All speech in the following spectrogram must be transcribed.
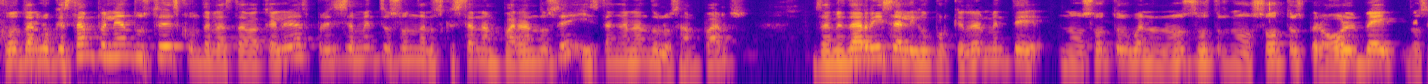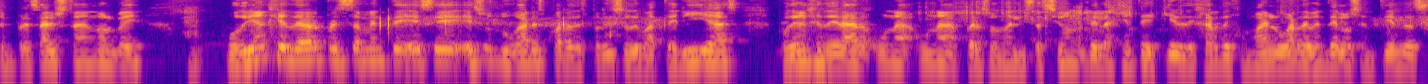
Contra lo que están peleando ustedes contra las tabacaleras, precisamente son a los que están amparándose y están ganando los amparos. O sea, me da risa, digo, porque realmente nosotros, bueno, no nosotros, nosotros, pero All Bay, los empresarios que están en All Bay, podrían generar precisamente ese, esos lugares para desperdicio de baterías, podrían generar una, una personalización de la gente que quiere dejar de fumar, en lugar de venderlos en tiendas,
